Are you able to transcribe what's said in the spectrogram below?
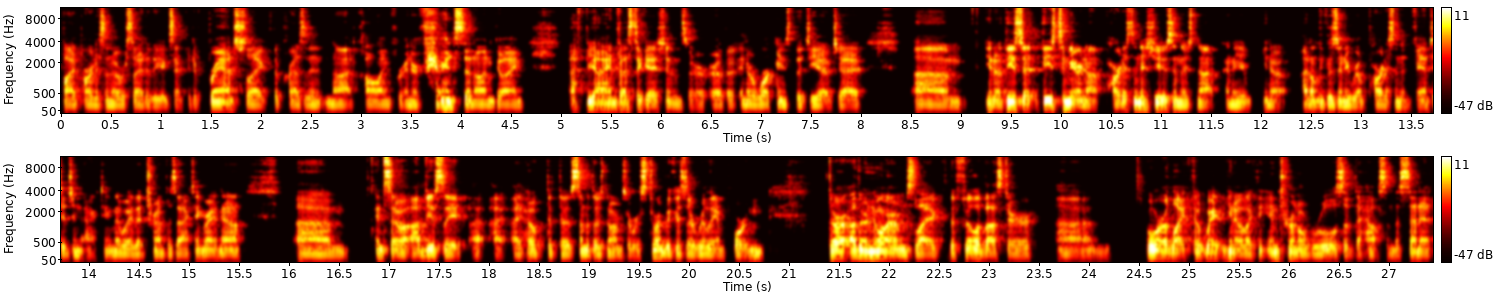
bipartisan oversight of the executive branch, like the president not calling for interference in ongoing FBI investigations or, or the inner workings of the DOJ. Um, you know, these are these to me are not partisan issues, and there's not any. You know, I don't think there's any real partisan advantage in acting the way that Trump is acting right now. Um, and so, obviously, I, I hope that those some of those norms are restored because they're really important. There are other norms like the filibuster, um, or like the way you know, like the internal rules of the House and the Senate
